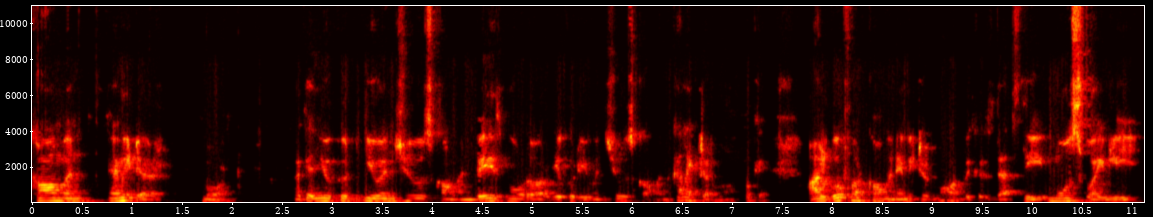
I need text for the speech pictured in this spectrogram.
common emitter mode. Okay, you could even choose common base mode or you could even choose common collector mode. Okay, I'll go for common emitter mode because that's the most widely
